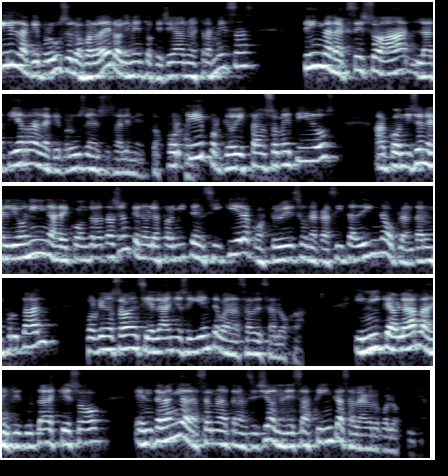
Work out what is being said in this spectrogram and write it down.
que es la que produce los verdaderos alimentos que llegan a nuestras mesas, tengan acceso a la tierra en la que producen esos alimentos. ¿Por qué? Porque hoy están sometidos a condiciones leoninas de contratación que no les permiten siquiera construirse una casita digna o plantar un frutal, porque no saben si el año siguiente van a ser desalojados. Y ni que hablar las dificultades que eso entraña de hacer una transición en esas fincas a la agroecología.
